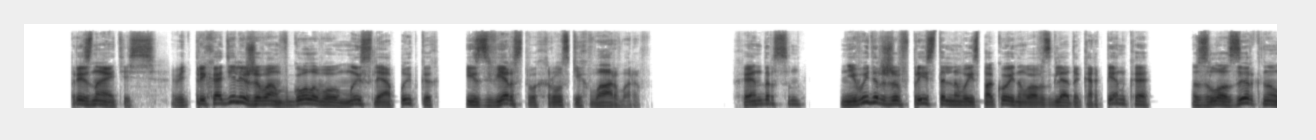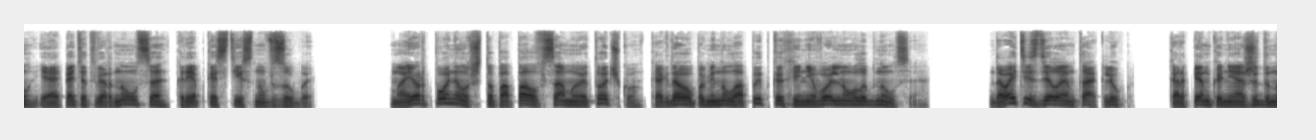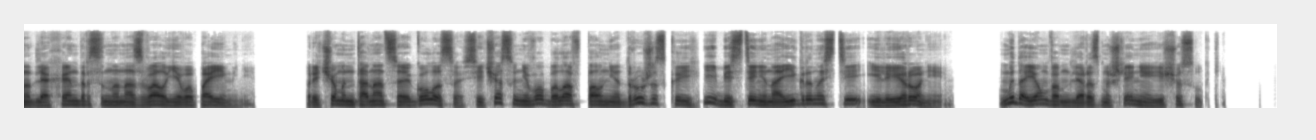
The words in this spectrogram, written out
Признайтесь, ведь приходили же вам в голову мысли о пытках и зверствах русских варваров. Хендерсон, не выдержав пристального и спокойного взгляда Карпенко, зло зыркнул и опять отвернулся, крепко стиснув зубы. Майор понял, что попал в самую точку, когда упомянул о пытках и невольно улыбнулся. «Давайте сделаем так, Люк». Карпенко неожиданно для Хендерсона назвал его по имени. Причем интонация голоса сейчас у него была вполне дружеской и без тени наигранности или иронии. Мы даем вам для размышления еще сутки.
